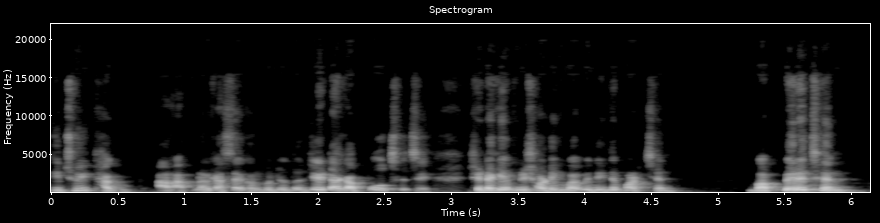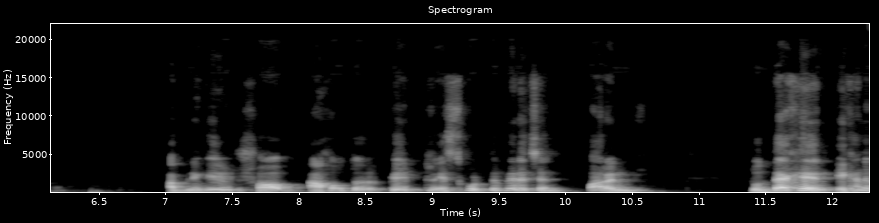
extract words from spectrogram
কিছুই থাকুক, আর আপনার কাছে এখন পর্যন্ত যে টাকা পৌঁছেছে, সেটা কি আপনি সঠিকভাবে দিতে পারছেন বা পেরেছেন? আপনি কি সব আহতকে ট্রেস করতে পেরেছেন? পারেননি। তো দেখেন, এখানে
